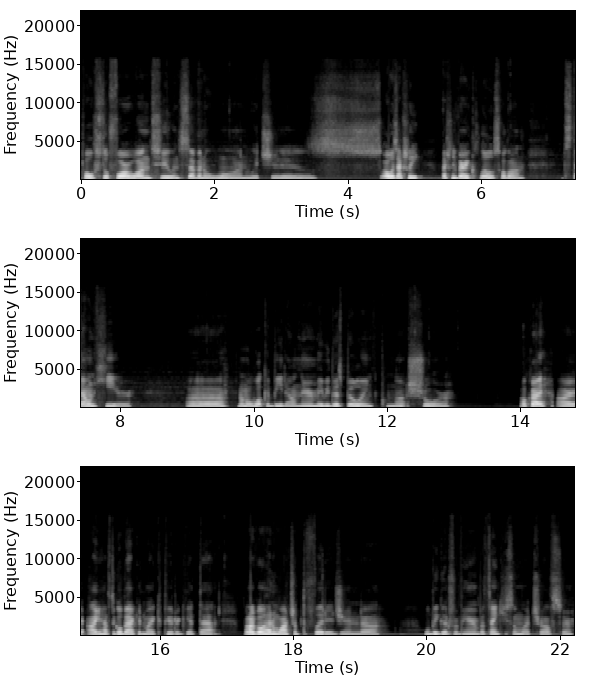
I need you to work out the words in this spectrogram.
postal 412 and 701, which is Oh, it's actually actually very close. Hold on. It's down here. Uh, I don't know what could be down there. Maybe this building? I'm not sure. Okay, alright. I have to go back in my computer to get that. But I'll go ahead and watch up the footage and uh, we'll be good from here. But thank you so much, officer.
